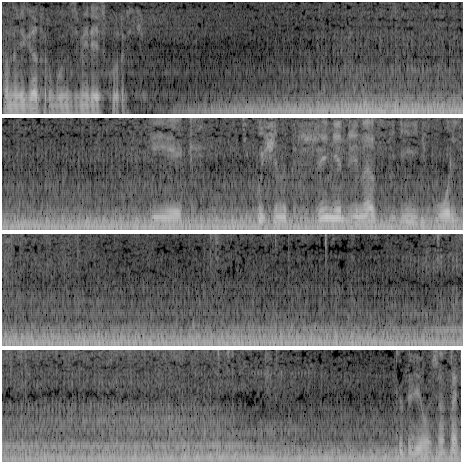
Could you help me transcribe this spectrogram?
По навигатору будем замерять скорость. Так, текущее напряжение 12,9 вольт. Ты делаешь? Оставь.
